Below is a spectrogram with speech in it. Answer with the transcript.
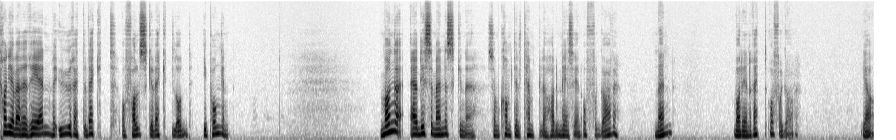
Kan jeg være ren med urett vekt og falske vektlodd i pungen. Mange er disse menneskene som kom til tempelet hadde med seg en offergave. Men var det en rett offergave? Ja,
